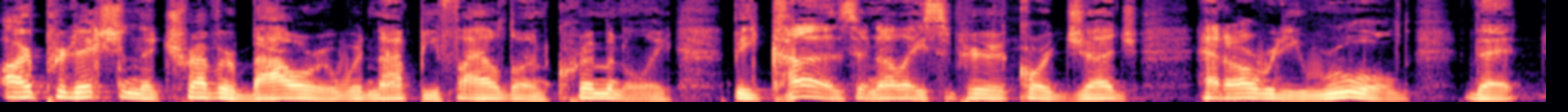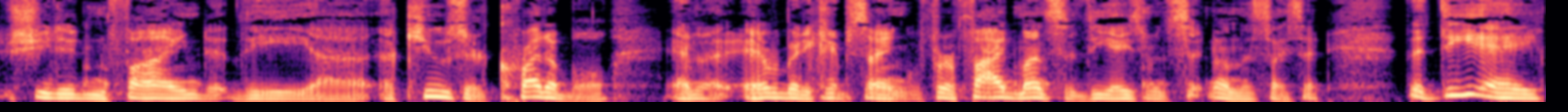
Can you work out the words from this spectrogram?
our prediction that Trevor Bauer would not be filed on criminally because an LA Superior Court judge had already ruled that she didn't find the uh, accuser credible. And uh, everybody kept saying, for five months, the DA's been sitting on this. I said, the DA,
